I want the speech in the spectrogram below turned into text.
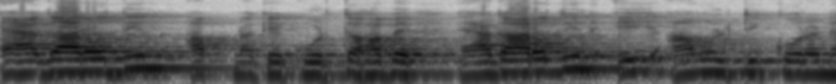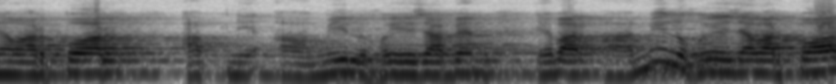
এগারো দিন আপনাকে করতে হবে। এগারো দিন এই আমলটি করে নেওয়ার পর আপনি আমিল হয়ে যাবেন। এবার আমিল হয়ে যাওয়ার পর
